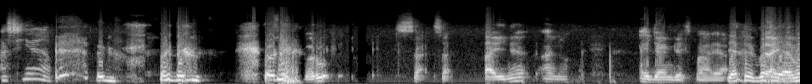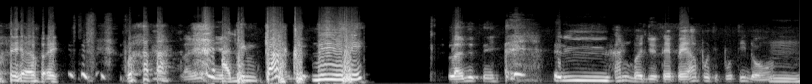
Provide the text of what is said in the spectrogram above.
Asia Waduh. Waduh. baru sa, sa tainya anu eh jangan guys bahaya Jangan bahaya, bahaya, bahaya. nih Ada yang takut nih. lanjut nih Aduh. kan baju TPA putih-putih dong Hmm.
